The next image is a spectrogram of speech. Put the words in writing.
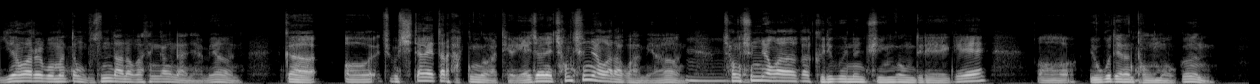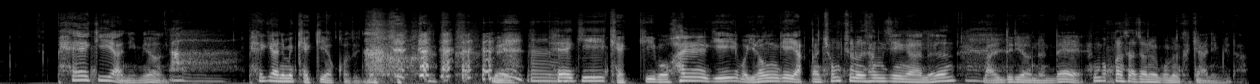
이 영화를 보면 딱 무슨 단어가 생각나냐면, 그러니까 어, 좀 시대에 따라 바뀐 것 같아요. 예전에 청춘 영화라고 하면 음. 청춘 영화가 그리고 있는 주인공들에게 어, 요구되는 덕목은 패기 아니면 아. 패기 아니면 객기였거든요. 네, 음. 패기, 객기, 뭐 활기, 뭐 이런 게 약간 청춘을 상징하는 아. 말들이었는데 행복한 사전을 보면 그게 아닙니다.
